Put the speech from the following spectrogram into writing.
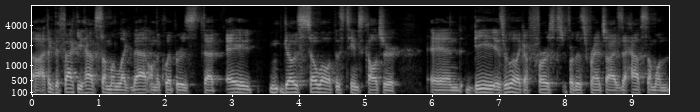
Uh, I think the fact you have someone like that on the Clippers that a goes so well with this team's culture, and B is really like a first for this franchise to have someone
